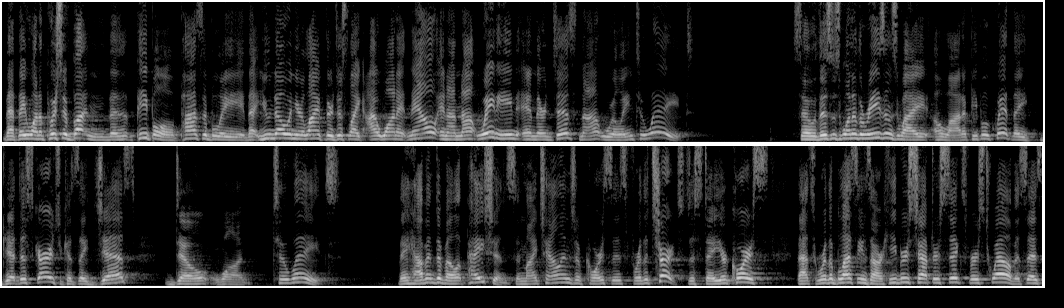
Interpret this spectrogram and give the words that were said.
That they want to push a button. The people, possibly, that you know in your life, they're just like, I want it now and I'm not waiting, and they're just not willing to wait. So, this is one of the reasons why a lot of people quit. They get discouraged because they just don't want to wait. They haven't developed patience. And my challenge, of course, is for the church to stay your course. That's where the blessings are. Hebrews chapter 6, verse 12, it says,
